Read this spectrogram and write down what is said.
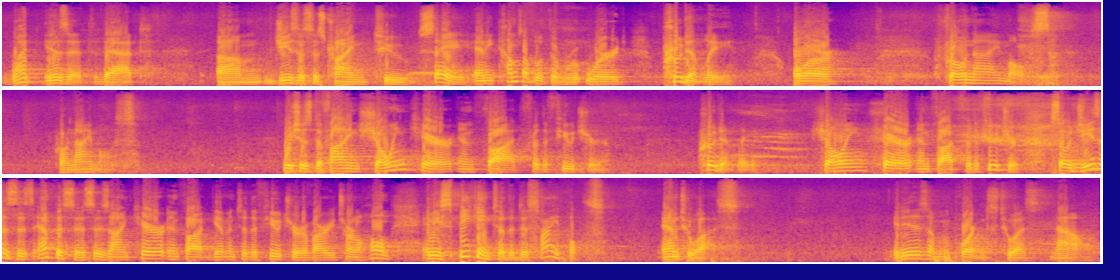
What is it that um, Jesus is trying to say? And he comes up with the r- word prudently or phronimos. Phronimos. Which is defined showing care and thought for the future prudently, showing care and thought for the future. So Jesus' emphasis is on care and thought given to the future of our eternal home, and he's speaking to the disciples and to us. It is of importance to us now,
